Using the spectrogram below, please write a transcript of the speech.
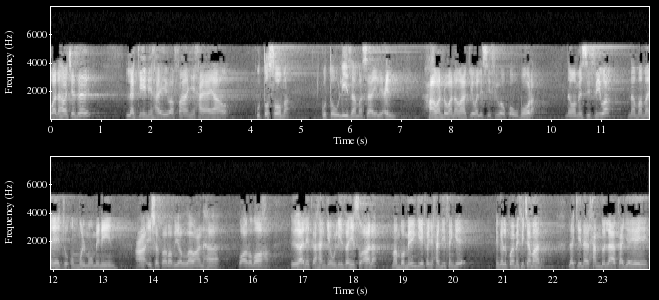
wala hawachezei lakini haiwafanyi haya yao kutosoma kutouliza masaili ilmu. Hawa ndo wanawake walisifiwa kwa ubora na wamesifiwa na mama yetu ummul mu'minin Aisha radhiyallahu anha wa ardhaha lidhalika hangeuliza hii swala mambo mengi kwenye hadithi inge ingelikuwa imefichamana lakini alhamdulillah akaja yeye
